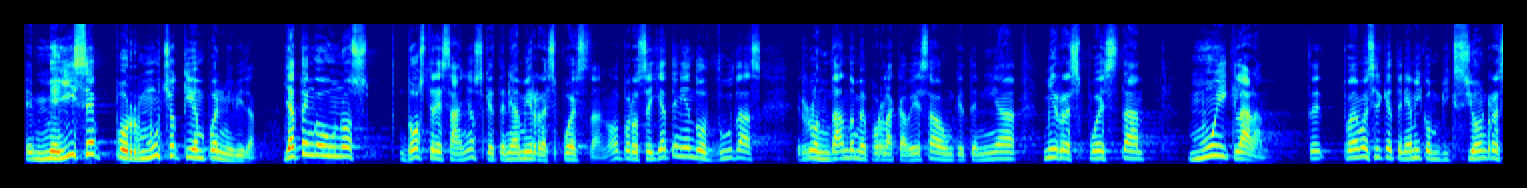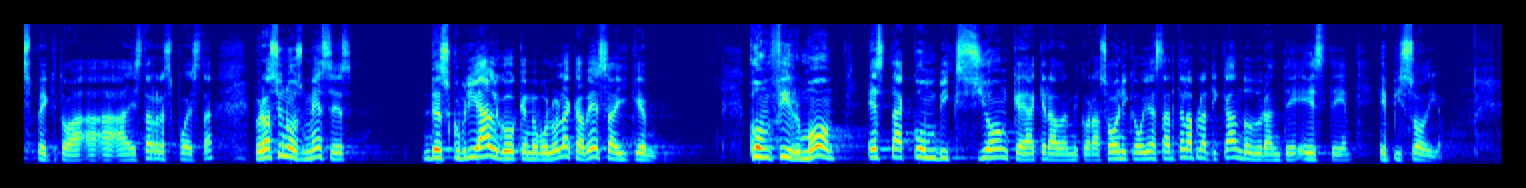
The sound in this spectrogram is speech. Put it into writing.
me hice por mucho tiempo en mi vida. Ya tengo unos dos, tres años que tenía mi respuesta, ¿no? Pero seguía teniendo dudas rondándome por la cabeza, aunque tenía mi respuesta muy clara podemos decir que tenía mi convicción respecto a, esta respuesta, pero hace unos meses descubrí algo que me voló la cabeza y que confirmó esta convicción que ha quedado en mi corazón y que voy a estártela platicando durante este episodio.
